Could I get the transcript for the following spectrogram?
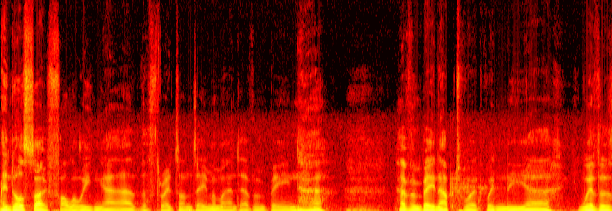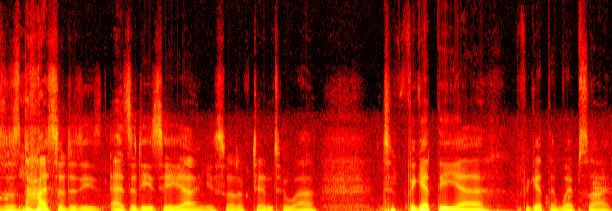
and also following uh, the threads on Demonland haven't been haven't been up to it when the uh, weather's as nice as it is as it is here. You sort of tend to uh, forget the uh, forget the website.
